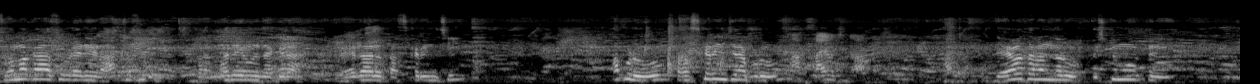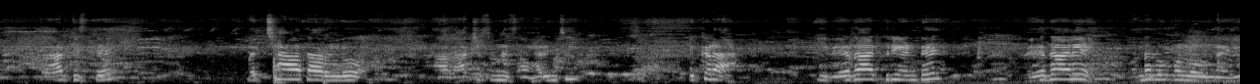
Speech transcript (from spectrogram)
సోమకాసురుడనే రాక్షసుడు బ్రహ్మదేవుని దగ్గర వేదాలు తస్కరించి అప్పుడు తస్కరించినప్పుడు దేవతలందరూ విష్ణుమూర్తిని ప్రార్థిస్తే మత్స్యావతారంలో ఆ రాక్షసుని సంహరించి ఇక్కడ ఈ వేదాద్రి అంటే వేదాలే కొండ రూపంలో ఉన్నాయి.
